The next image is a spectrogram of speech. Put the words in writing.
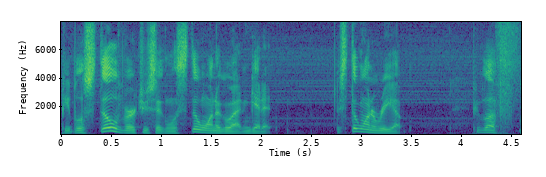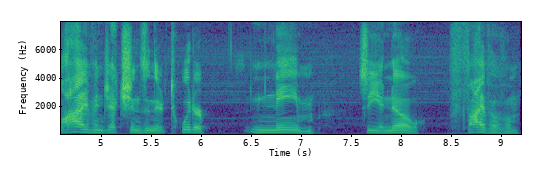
People still virtue signal, still want to go out and get it. They still want to re up. People have five injections in their Twitter name, so you know. Five of them.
